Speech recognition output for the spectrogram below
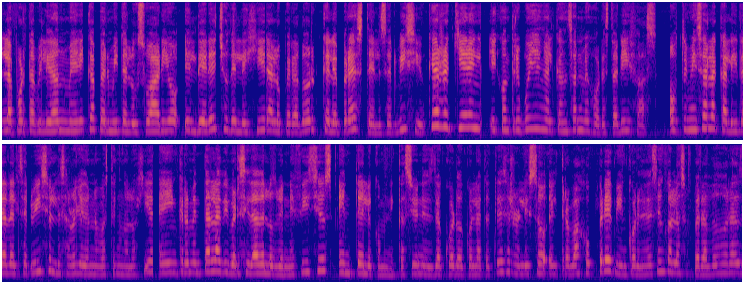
La portabilidad numérica permite al usuario el derecho de elegir al operador que le preste el servicio, que requieren y contribuyen a alcanzar mejores tarifas, optimizar la calidad del servicio, el desarrollo de nuevas tecnologías e incrementar la diversidad de los beneficios en telecomunicaciones. De acuerdo con la TT, se realizó el trabajo previo en coordinación con las operadoras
